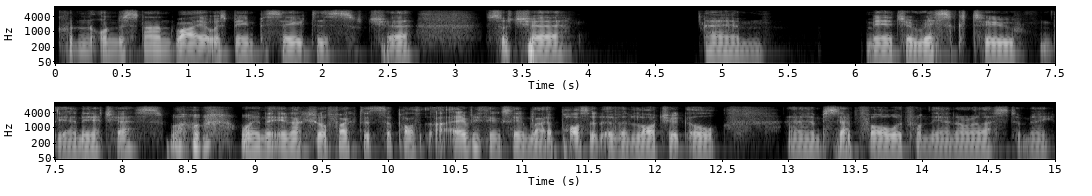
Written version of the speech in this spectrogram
couldn't understand why it was being perceived as such a such a um, major risk to the NHS when in actual fact it's a everything seemed like a positive and logical um, step forward from the NRLS to me.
